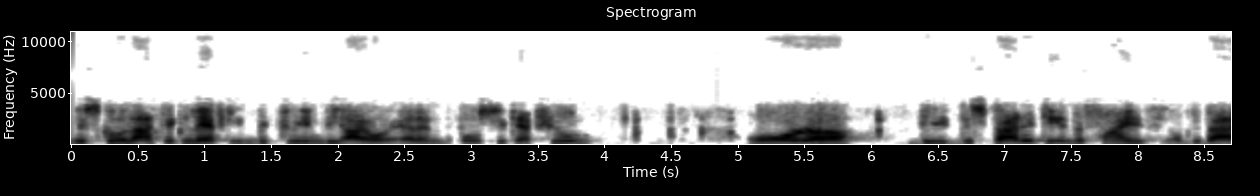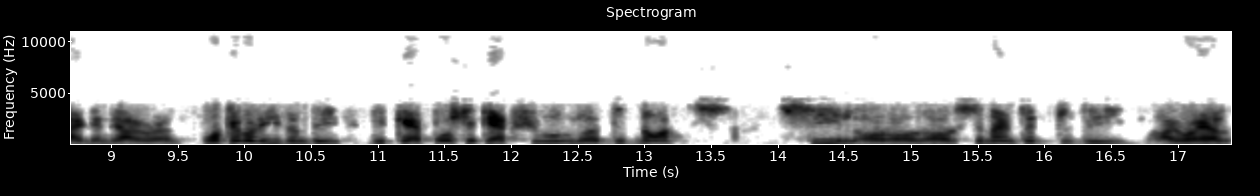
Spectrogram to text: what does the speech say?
viscoelastic left in between the IOL and posterior capsule, or uh, the disparity in the size of the bag and the IOL. Whatever reason, the, the cap, posterior capsule uh, did not seal or, or, or cemented to the IOL,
